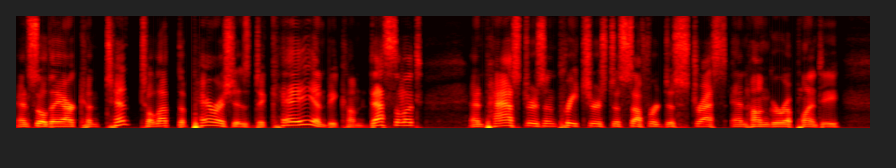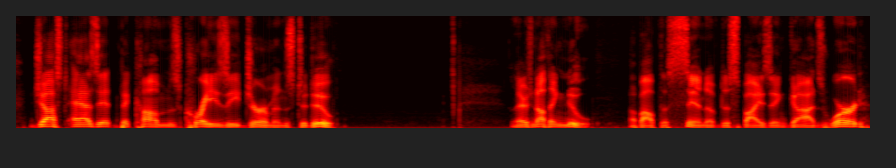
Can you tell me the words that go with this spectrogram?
And so they are content to let the parishes decay and become desolate, and pastors and preachers to suffer distress and hunger aplenty, just as it becomes crazy Germans to do. There's nothing new about the sin of despising God's word.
